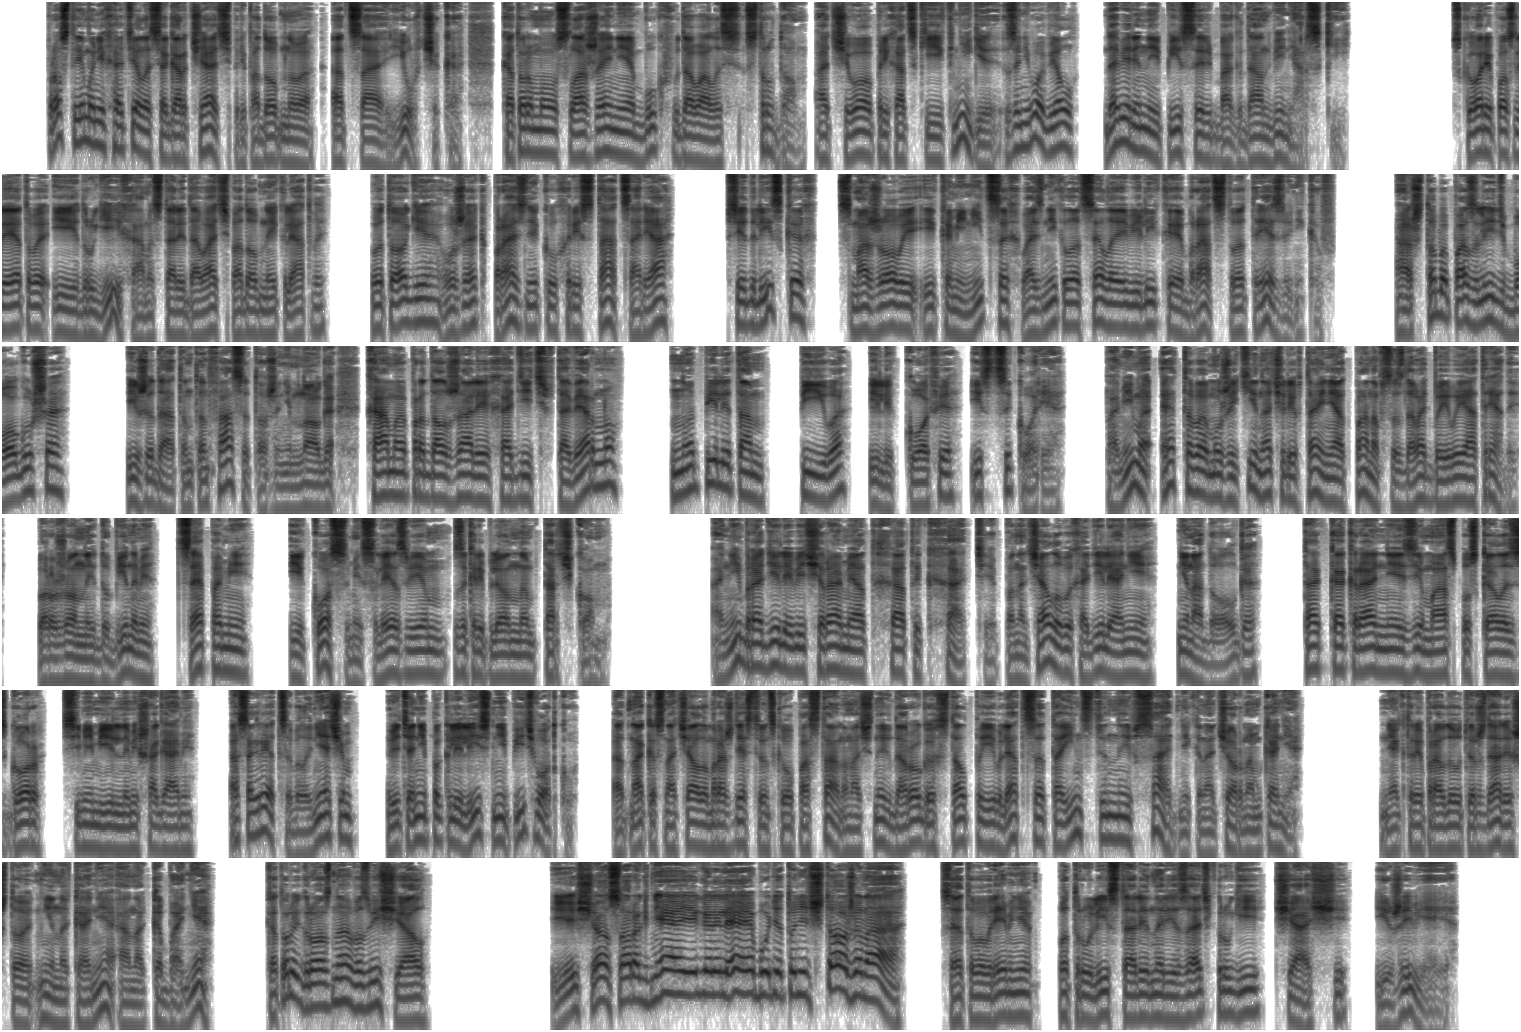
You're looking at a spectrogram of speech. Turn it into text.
Просто ему не хотелось огорчать преподобного отца Юрчика, которому сложение букв давалось с трудом, отчего приходские книги за него вел доверенный писарь Богдан Винярский. Вскоре после этого и другие хамы стали давать подобные клятвы. В итоге уже к празднику Христа Царя в Седлисках, Смажовой и Каменицах возникло целое великое братство трезвенников. А чтобы позлить Богуша и жида Тантенфаса тоже немного, хамы продолжали ходить в таверну, но пили там пиво или кофе из цикория. Помимо этого, мужики начали втайне от панов создавать боевые отряды, вооруженные дубинами, цепами и косами с лезвием, закрепленным торчком. Они бродили вечерами от хаты к хате. Поначалу выходили они ненадолго, так как ранняя зима спускалась с гор семимильными шагами, а согреться было нечем, ведь они поклялись не пить водку. Однако с началом рождественского поста на ночных дорогах стал появляться таинственный всадник на черном коне. Некоторые, правда, утверждали, что не на коне, а на кабане, который грозно возвещал «Еще сорок дней, и Галилея будет уничтожена!» С этого времени патрули стали нарезать круги чаще и живее,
